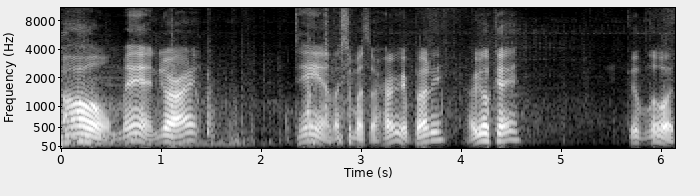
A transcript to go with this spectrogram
Oh man, you all right? Damn, that shit must have hurt, buddy. Are you okay? Good lord.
